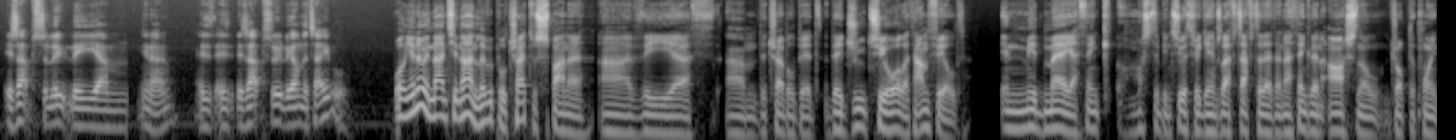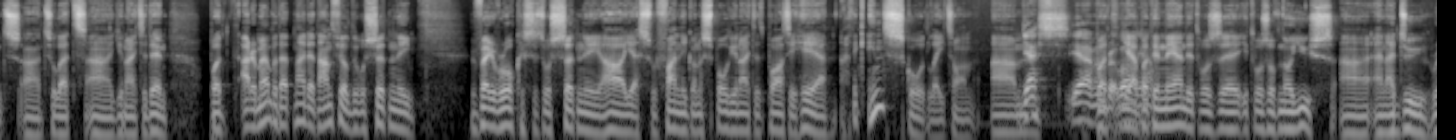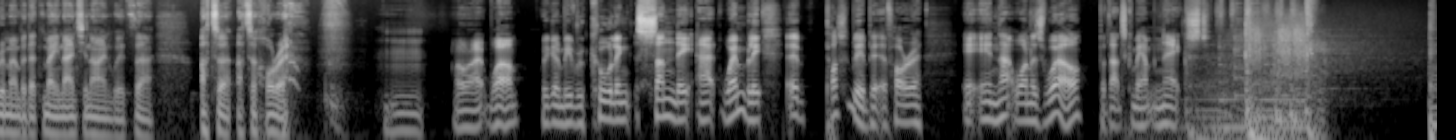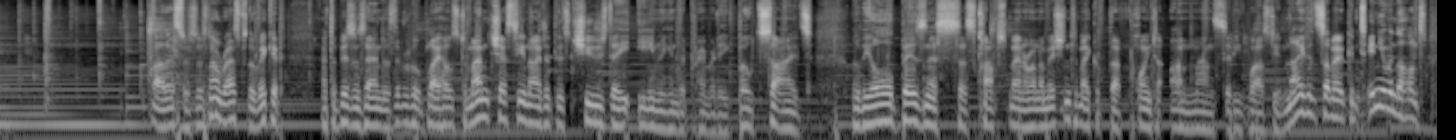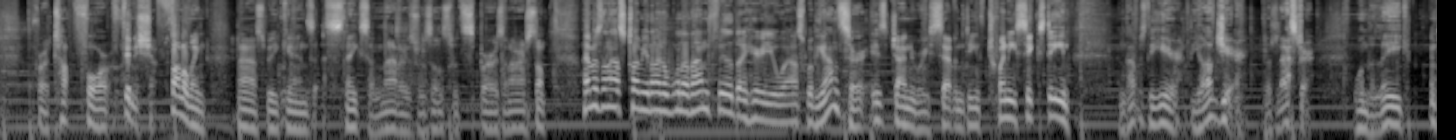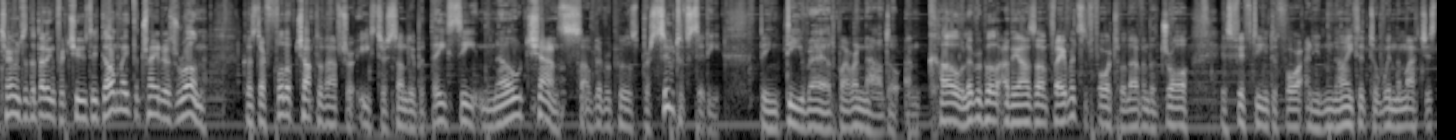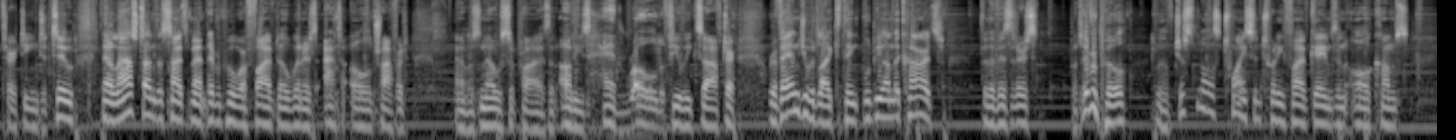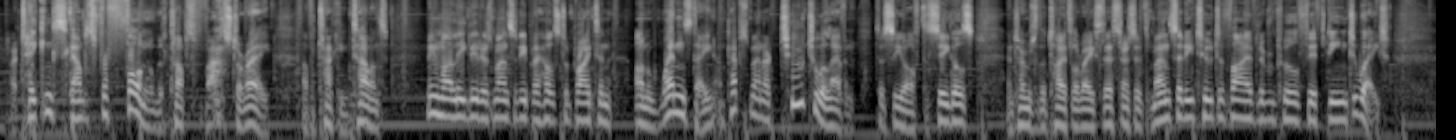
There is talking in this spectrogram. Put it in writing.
is absolutely, um, you know, is, is absolutely on the table. Well, you know, in '99, Liverpool tried to spanner uh, the uh, th- um, the treble bid. They drew two all at Anfield in mid-May. I think oh, must have been two or three games left after that, and I think then Arsenal dropped the points uh, to let uh, United in. but I remember that night at Anfield, it was certainly very raucous. It was certainly, ah, yes, we're finally going to spoil the United party here. I think Ince scored late on. Um, yes, yeah, I remember but, well, yeah, yeah, but in the end, it was uh, it was of no use. Uh, and I do remember that May '99 with uh, utter utter horror. mm. All right, well, we're going to be recalling Sunday at Wembley. Uh, possibly a bit of horror in that one as well, but that's coming up next. Well, listeners, there's no rest for the wicked at the business end as Liverpool play host to Manchester United this Tuesday evening in the Premier League. Both sides will be all business as Klopp's men are on a mission to make up that point on Man City, whilst United somehow continue in the hunt for a top four finish following last weekend's snakes and ladders results with Spurs and Arsenal. When was the last time United won at Anfield, I hear you ask? Well, the answer is January 17th, 2016. And that was the year, the odd year, that Leicester won the league. In terms of the betting for Tuesday, don't make the traders run because they're full of chocolate after Easter Sunday, but they see no chance of Liverpool's pursuit of City being derailed by Ronaldo and co. Liverpool are the odds on favourites at 4 to 11. The draw is 15 to 4, and United to win the match is 13 to 2. Now, last time the sides met, Liverpool were 5 0 winners at Old Trafford, and it was no surprise that Ollie's head rolled a few weeks after. Revenge, you would like to think, would be on the cards for the visitors, but Liverpool will have just lost twice in 25 games in all comps are taking scalps for fun with Klopp's vast array of attacking talent. Meanwhile, league leaders Man City play host to Brighton on Wednesday, and Pep's men are 2 to 11 to see off the Seagulls. In terms of the title race, listeners, it's Man City 2 to 5, Liverpool 15 to 8.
